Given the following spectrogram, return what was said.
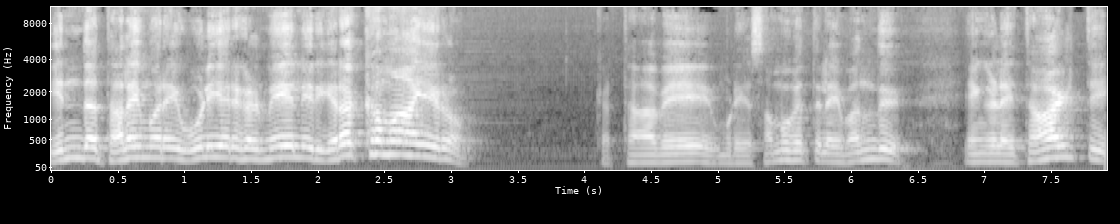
இந்த தலைமுறை ஊழியர்கள் மேல் நீர் இரக்கமாயிரும். கர்த்தாவே உம்முடைய சமூகத்திலே வந்து எங்களை தாழ்த்தி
